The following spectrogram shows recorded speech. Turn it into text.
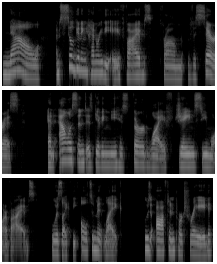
Now I'm still getting Henry VIII vibes from Viserys, and Alicent is giving me his third wife, Jane Seymour vibes, who is like the ultimate like, who's often portrayed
